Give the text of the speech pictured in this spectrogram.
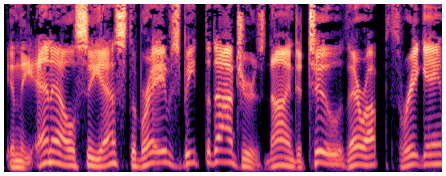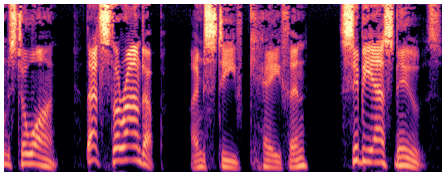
In the NLCS, the Braves beat the Dodgers 9 to 2. They're up 3 games to 1. That's the roundup. I'm Steve Kathan, CBS News.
